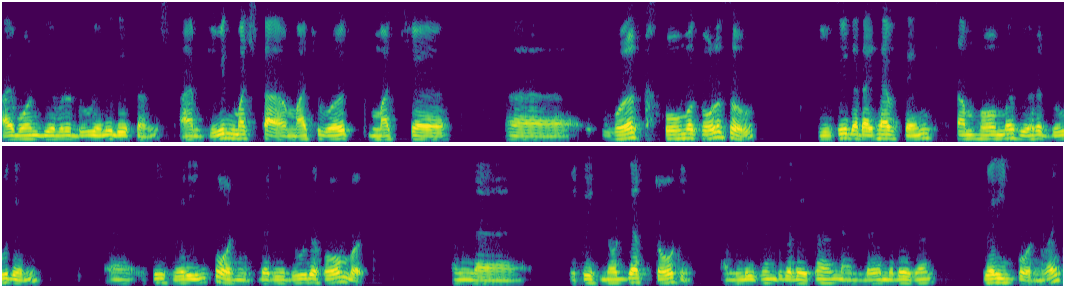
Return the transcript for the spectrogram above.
I won't be able to do any lessons. I'm giving much time, much work, much uh, uh, work, homework also You see that I have sent some homeworks, you have to do them. Uh, it is very important that you do the homework. And uh, it is not just talking and listen to the lesson and learn the lesson. Very important, right?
